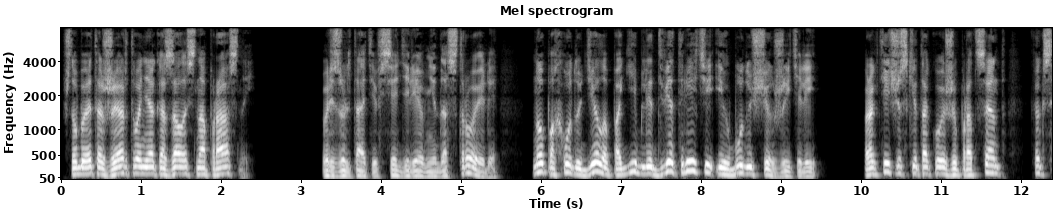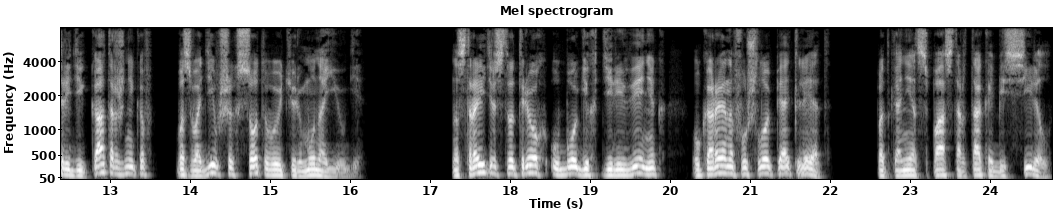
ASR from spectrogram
чтобы эта жертва не оказалась напрасной. В результате все деревни достроили, но по ходу дела погибли две трети их будущих жителей, практически такой же процент, как среди каторжников, возводивших сотовую тюрьму на юге. На строительство трех убогих деревенек у Каренов ушло пять лет. Под конец пастор так обессилел,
